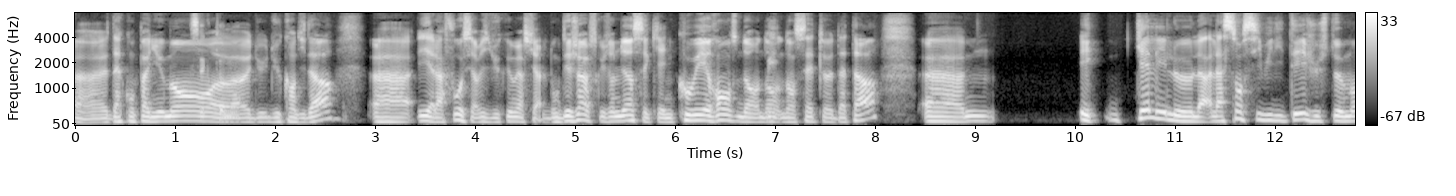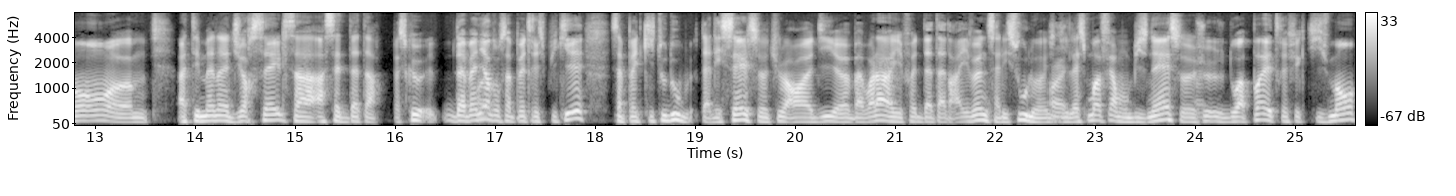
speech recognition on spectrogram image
euh, d'accompagnement euh, du, candidat et à la fois au service du commercial. Donc déjà, ce que j'aime bien, c'est qu'il y a une cohérence dans, dans cette data. Et quelle est le, la, sensibilité justement euh, à tes managers sales à, cette data? Parce que de la manière dont ça peut être expliqué, ça peut être qui tout double. Tu as des sales, tu leur dis, euh, bah voilà, il faut être data driven, ça les saoule. Je dis, laisse-moi faire mon business, je ne dois pas être effectivement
